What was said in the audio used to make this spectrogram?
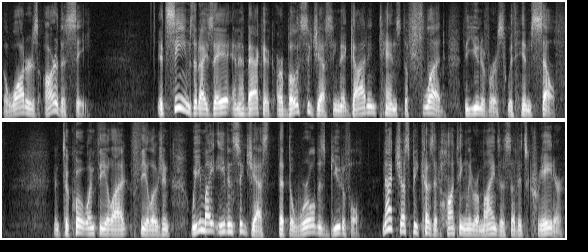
The waters are the sea. It seems that Isaiah and Habakkuk are both suggesting that God intends to flood the universe with himself. And to quote one theolo- theologian, we might even suggest that the world is beautiful, not just because it hauntingly reminds us of its creator,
